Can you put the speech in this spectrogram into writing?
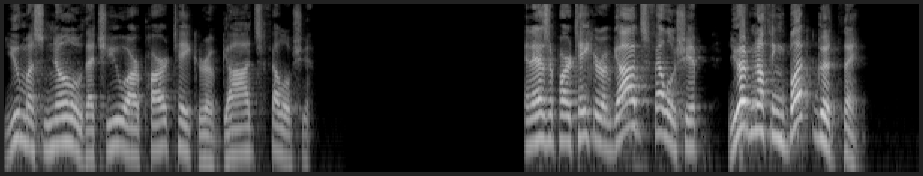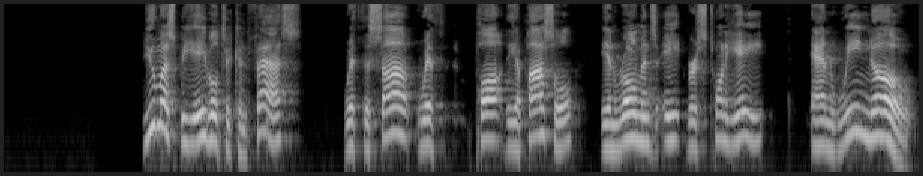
you must know that you are partaker of God's fellowship. And as a partaker of God's fellowship, you have nothing but good things. You must be able to confess with the with Paul the apostle in Romans 8 verse 28 and we know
